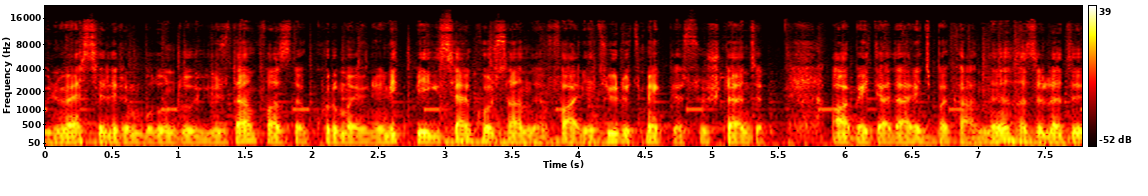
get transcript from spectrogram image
üniversitelerin bulunduğu yüzden fazla kuruma yönelik bilgisayar korsanlığı faaliyeti yürütmekle suçlandı. ABD Adalet Bakanlığı hazırladığı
